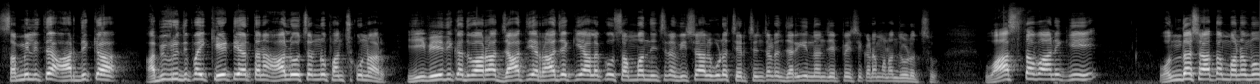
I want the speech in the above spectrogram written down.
సమ్మిళిత ఆర్థిక అభివృద్ధిపై కేటీఆర్ తన ఆలోచనను పంచుకున్నారు. ఈ వేదిక ద్వారా జాతీయ రాజకీయాలకు సంబంధించిన విషయాలు కూడా చర్చించడం జరిగిందని చెప్పేసి ఇక్కడ మనం చూడొచ్చు. వాస్తవానికి వంద శాతం మనము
